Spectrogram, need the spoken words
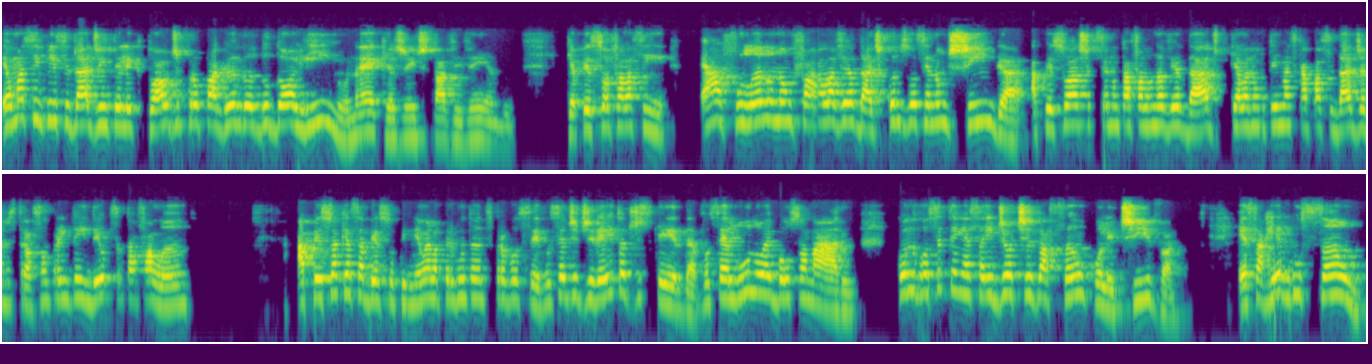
é uma simplicidade intelectual de propaganda do dolinho, né, que a gente está vivendo. Que a pessoa fala assim: ah, fulano não fala a verdade. Quando você não xinga, a pessoa acha que você não está falando a verdade, porque ela não tem mais capacidade de abstração para entender o que você está falando. A pessoa quer saber a sua opinião, ela pergunta antes para você: você é de direita ou de esquerda? Você é Lula ou é Bolsonaro? Quando você tem essa idiotização coletiva, essa redução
